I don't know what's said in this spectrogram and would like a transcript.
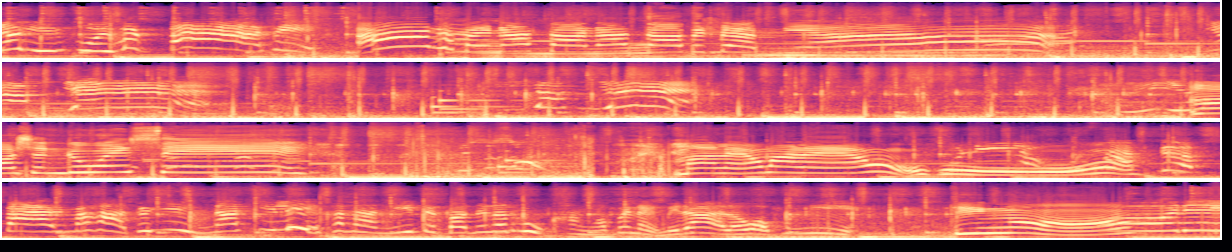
เจ้าหญิงสวยกว่าป้ เกือบตายมาหาเจ้าหญิงหน้าที่เหล่ขนาดนี้ แต่ตอนนี้เราถูกขังเราไปไหนไม่ได้แล้วอะพวกนี้จริงเหรอเออดิ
